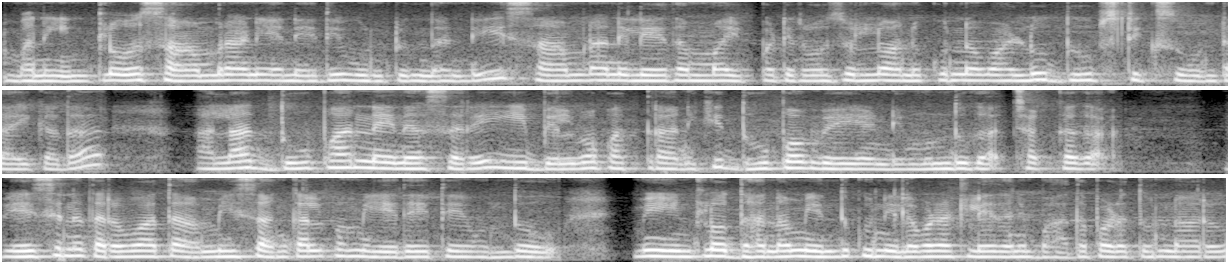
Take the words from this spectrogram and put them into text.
మన ఇంట్లో సాంబ్రాణి అనేది ఉంటుందండి. సాంబ్రాణి లేదమ్మా ఇప్పటి రోజుల్లో అనుకున్న వాళ్ళు ధూప్ స్టిక్స్ ఉంటాయి కదా అలా ధూపాన్నైనా సరే ఈ బిల్వపత్రానికి ధూపం వేయండి ముందుగా చక్కగా. వేసిన తర్వాత మీ సంకల్పం ఏదైతే ఉందో మీ ఇంట్లో ధనం ఎందుకు నిలబడట్లేదని బాధపడుతున్నారు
